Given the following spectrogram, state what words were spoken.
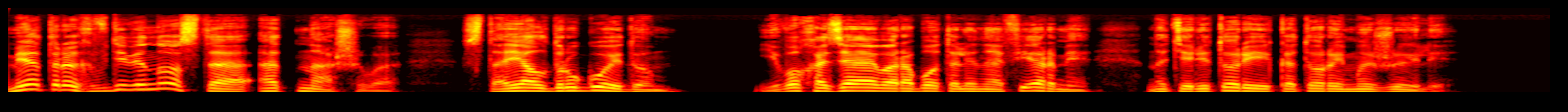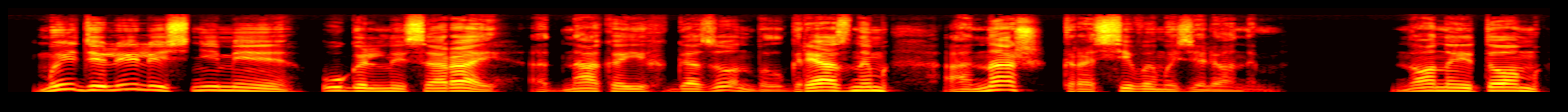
Метрах в 90 от нашего стоял другой дом. Его хозяева работали на ферме, на территории которой мы жили. Мы делили с ними угольный сарай, однако их газон был грязным, а наш — красивым и зеленым. Нона и Том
